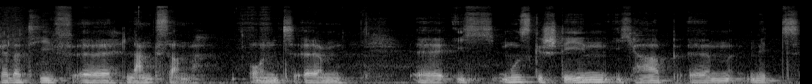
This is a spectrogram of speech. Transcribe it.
relativ äh, langsam und ähm, äh, ich muss gestehen, ich habe ähm, mit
